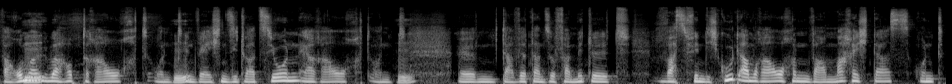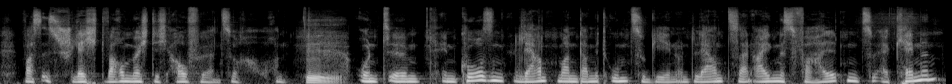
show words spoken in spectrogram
warum hm. er überhaupt raucht und hm. in welchen Situationen er raucht. Und hm. ähm, da wird dann so vermittelt, was finde ich gut am Rauchen, warum mache ich das und was ist schlecht, warum möchte ich aufhören zu rauchen brauchen. Mhm. Und ähm, in Kursen lernt man damit umzugehen und lernt sein eigenes Verhalten zu erkennen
